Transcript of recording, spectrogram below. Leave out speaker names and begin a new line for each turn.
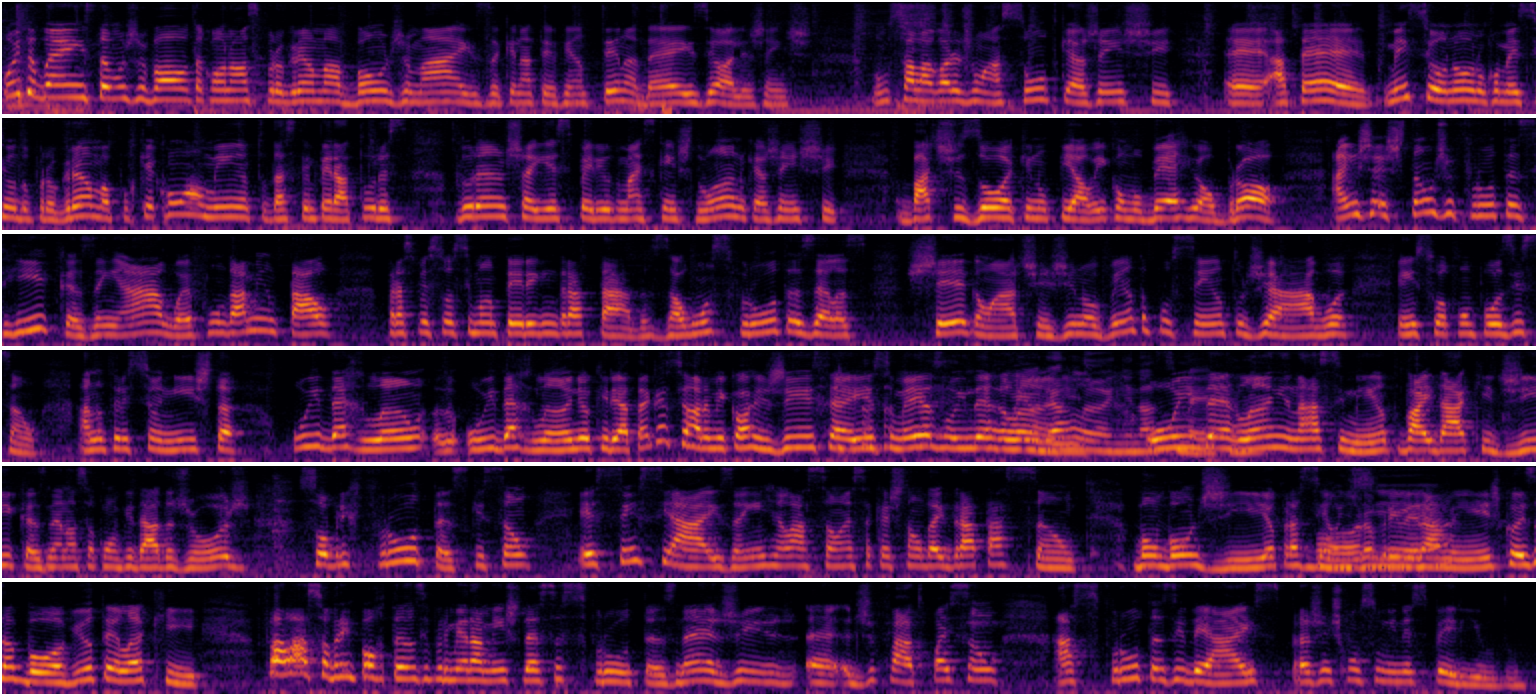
Muito bem, estamos de volta com o nosso programa Bom Demais aqui na TV Antena 10. E olha, gente, vamos falar agora de um assunto que a gente é, até mencionou no comecinho do programa, porque com o aumento das temperaturas durante aí esse período mais quente do ano, que a gente batizou aqui no Piauí como BR-Obró, a ingestão de frutas ricas em água é fundamental para as pessoas se manterem hidratadas. Algumas frutas, elas chegam a atingir 90% de água em sua composição. A nutricionista o Iderlan, o Iderlane, eu queria até que a senhora me corrigisse, é isso mesmo, o Iderlane? o Iderlane Nascimento. O Iderlane Nascimento vai dar aqui dicas, né, nossa convidada de hoje, sobre frutas que são essenciais aí em relação a essa questão da hidratação. Bom, bom dia para a senhora, primeiramente, coisa boa, viu, tê-la aqui. Falar sobre a importância, primeiramente, dessas frutas, né, de, é, de fato, quais são as frutas ideais para a gente consumir nesse período?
